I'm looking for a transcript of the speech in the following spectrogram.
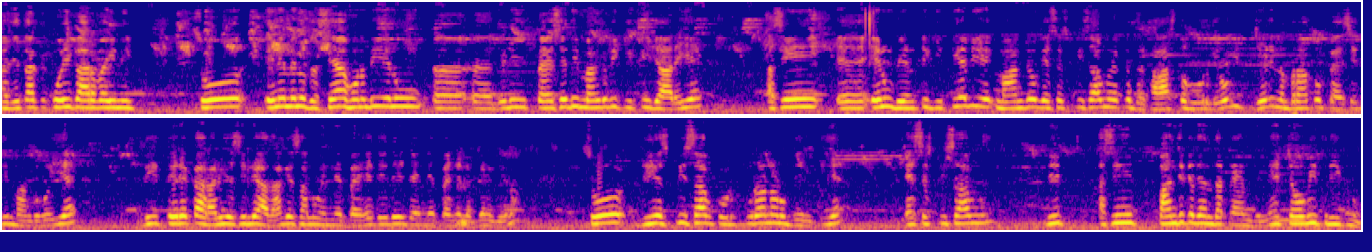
ਹਜੇ ਤੱਕ ਕੋਈ ਕਾਰਵਾਈ ਨਹੀਂ। ਸੋ ਇਹਨੇ ਮੈਨੂੰ ਦੱਸਿਆ ਹੁਣ ਵੀ ਇਹਨੂੰ ਜਿਹੜੀ ਪੈਸੇ ਦੀ ਮੰਗ ਵੀ ਕੀਤੀ ਜਾ ਰਹੀ ਹੈ। ਅਸੀਂ ਇਹਨੂੰ ਬੇਨਤੀ ਕੀਤੀ ਹੈ ਵੀ ਇਹ ਮਾਨਯੋਗ ਐਸਐਸਪੀ ਸਾਹਿਬ ਨੂੰ ਇੱਕ ਦਰਖਾਸਤ ਹੋਰ ਦਿਓ ਵੀ ਜਿਹੜੇ ਨੰਬਰਾਂ ਤੋਂ ਪੈਸੇ ਦੀ ਮੰਗ ਹੋਈ ਹੈ ਵੀ ਤੇਰੇ ਘਰ ਵਾਲੀ ਅਸੀਂ ਲਿਆ ਦਾਂਗੇ, ਸਾਨੂੰ ਇੰਨੇ ਪੈਸੇ ਦੇ ਦੇ ਜਾਂ ਇੰਨੇ ਪੈਸੇ ਲੱਗਣਗੇ ਨਾ। ਸੋ ਡੀਐਸਪੀ ਸਾਹਿਬ ਕੋਟਪੂਰਾ ਉਹਨਾਂ ਨੂੰ ਬੇਨਤੀ ਹੈ ਐਸਐਸਪੀ ਸਾਹਿਬ ਨੂੰ, ਵੀ ਅਸੀਂ 5 ਕੁ ਦਿਨ ਦਾ ਟਾਈਮ ਦਿੰਦੇ ਹਾਂ 24 ਤਰੀਕ ਨੂੰ।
